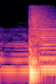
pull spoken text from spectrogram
Mm-hmm.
